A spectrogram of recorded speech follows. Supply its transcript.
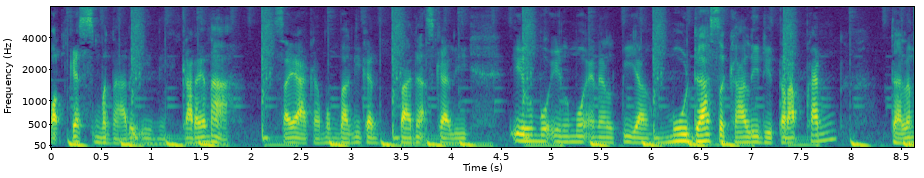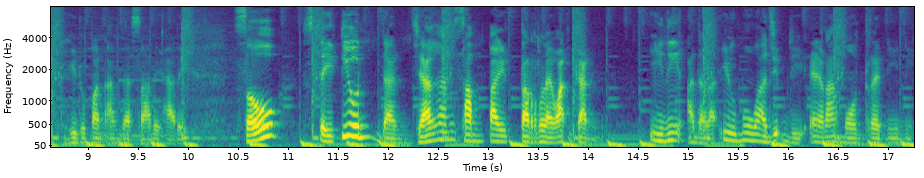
podcast menarik ini karena saya akan membagikan banyak sekali ilmu-ilmu NLP yang mudah sekali diterapkan dalam kehidupan Anda sehari-hari. So, stay tune dan jangan sampai terlewatkan. Ini adalah ilmu wajib di era modern ini.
